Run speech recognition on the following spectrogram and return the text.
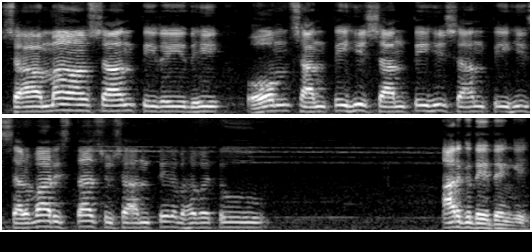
श्यामा शांतिरेधि ओम शांति ही शांति ही शांति ही सर्वारिस्ता सुशांतिर्भवतु अर्घ दे देंगे।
